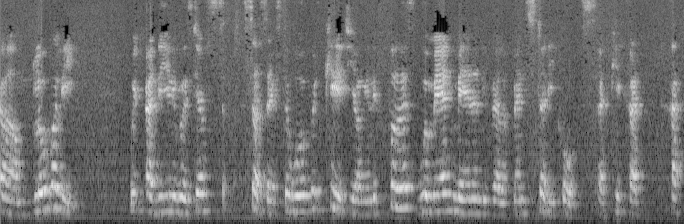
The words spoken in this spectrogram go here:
um, globally with, at the University of Sussex to work with Kate Young in the first Women, Men and Development Study course at, at, at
